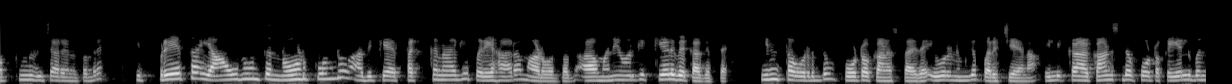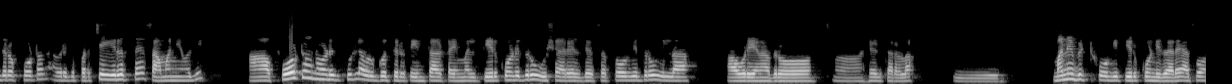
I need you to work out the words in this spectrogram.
ಮತ್ತೊಂದು ವಿಚಾರ ಏನಂತಂದ್ರೆ, ಈ ಪ್ರೇತ ಯಾವುದು ಅಂತ ನೋಡ್ಕೊಂಡು ಅದಕ್ಕೆ ತಕ್ಕನಾಗಿ ಪರಿಹಾರ ಮಾಡುವಂಥದ್ದು. ಆ ಮನೆಯವರಿಗೆ ಕೇಳ್ಬೇಕಾಗತ್ತೆ. ಇಂಥವ್ರದ್ದು ಫೋಟೋ ಕಾಣಿಸ್ತಾ ಇದೆ. ಇವರು ನಿಮ್ಗೆ ಪರಿಚಯನ. ಇಲ್ಲಿ ಕಾಣಿಸಿದ ಫೋಟೋ ಕೈಯಲ್ಲಿ ಬಂದಿರೋ ಫೋಟೋ ಅವರಿಗೆ ಪರಿಚಯ ಇರುತ್ತೆ. ಸಾಮಾನ್ಯವಾಗಿ ಆ ಫೋಟೋ ನೋಡಿದ ಕೂಡಲೇ ಅವ್ರಿಗೆ ಗೊತ್ತಿರುತ್ತೆ. ಇಂಥ ಟೈಮಲ್ಲಿ ತೀರ್ಕೊಂಡಿದ್ರು, ಹುಷಾರಿಲ್ದೆ ಸತ್ತೋಗಿದ್ರು, ಇಲ್ಲ ಅವ್ರು ಏನಾದ್ರು ಹೇಳ್ತಾರಲ್ಲ, ಈ ಮನೆ ಬಿಟ್ಟು ಹೋಗಿ ತೀರ್ಕೊಂಡಿದ್ದಾರೆ ಅಥವಾ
